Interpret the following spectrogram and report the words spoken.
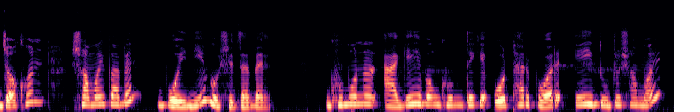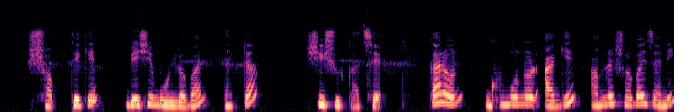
যখন সময় পাবেন, বই নিয়ে বসে যাবেন। ঘুমানোর আগে এবং ঘুম থেকে ওঠার পর এই দুটো সময় সব থেকে বেশি মূল্যবান একটা শিশুর কাছে। কারণ, ঘুমানোর আগে আমরা সবাই জানি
